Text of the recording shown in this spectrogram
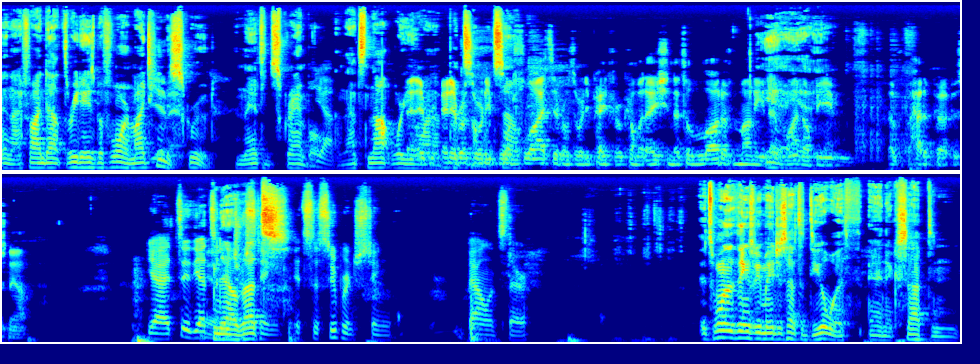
and I find out three days before, and my team yeah. is screwed, and they have to scramble, yeah. and that's not where you want to. And everyone's already bought so, flights, everyone's already paid for accommodation. That's a lot of money that yeah, might not be had a purpose now. Yeah, it's yeah, it's no, that's it's a super interesting balance there. It's one of the things we may just have to deal with and accept, and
